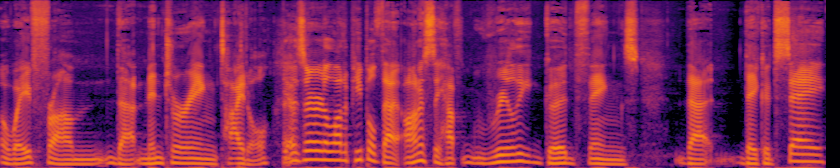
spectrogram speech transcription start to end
away from that mentoring title yeah. because there are a lot of people that honestly have really good things that they could say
